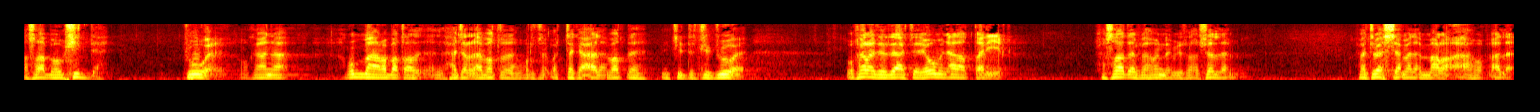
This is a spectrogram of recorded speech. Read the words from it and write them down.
أصابه شدة جوع. وكان ربما ربط الحجر على بطنه واتكى على بطنه من شدة الجوع. وخرج ذات يوم على الطريق فصادفه النبي صلى الله عليه وسلم فتبسم لما رآه وقال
